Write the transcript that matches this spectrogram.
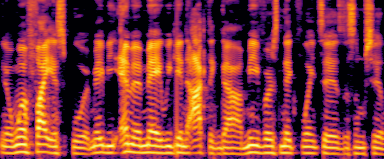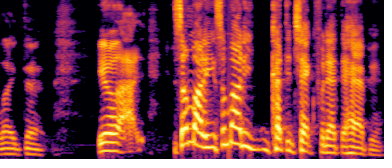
you know, one fighting sport, maybe MMA, we get in the octagon, me versus Nick Fuentes or some shit like that. You know, I, somebody somebody cut the check for that to happen.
